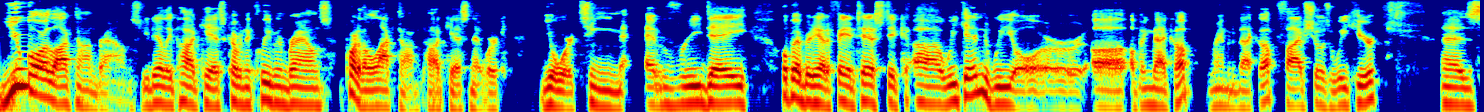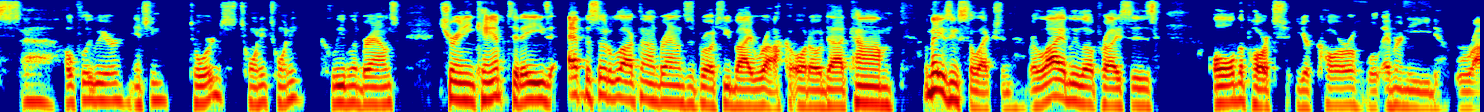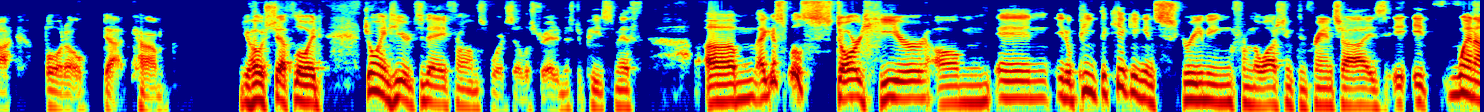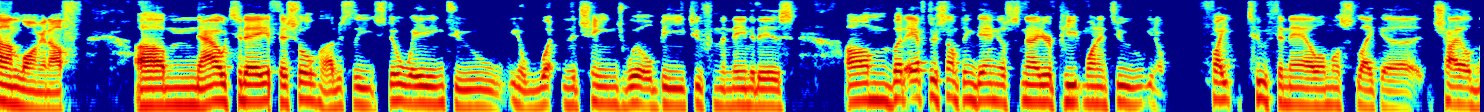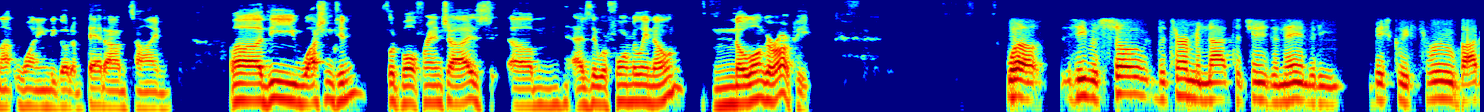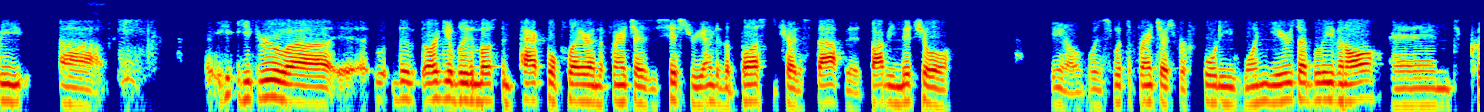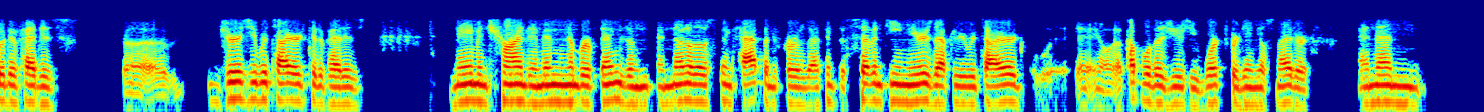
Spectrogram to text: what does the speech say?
You are Locked On Browns, your daily podcast covering the Cleveland Browns, part of the Locked On Podcast Network, your team every day. Hope everybody had a fantastic uh, weekend. We are uh, upping back up, ramping it back up, five shows a week here, as uh, hopefully we are inching towards 2020 Cleveland Browns training camp. Today's episode of Locked On Browns is brought to you by RockAuto.com. Amazing selection, reliably low prices, all the parts your car will ever need. Rock auto.com. Your host, Jeff Lloyd, joined here today from Sports Illustrated, Mr. Pete Smith. Um, I guess we'll start here. Um, and, you know, Pete, the kicking and screaming from the Washington franchise, it, it went on long enough. Um, now today, official, obviously still waiting to, you know, what the change will be to from the name it is. Um, but after something Daniel Snyder, Pete wanted to, you know, fight tooth and nail, almost like a child not wanting to go to bed on time. Uh, the Washington football franchise, um, as they were formerly known, no longer are, Pete. Well, he was so determined not to change the name that he basically threw Bobby. Uh, he, he, threw uh, the arguably the most impactful player in the franchise's history under the bus to try to stop it. Bobby Mitchell you know, was with the franchise for 41 years, I believe, in all, and could have had his uh, jersey retired, could have had his name enshrined in any number of things, and, and none of those things happened for I think the 17 years after he retired. You know, a couple of those years he worked for Daniel Snyder, and then,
